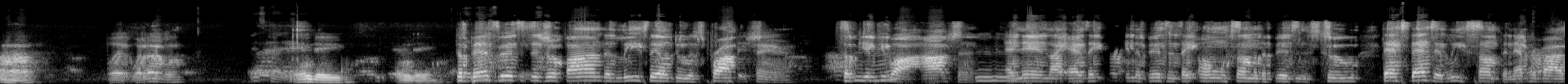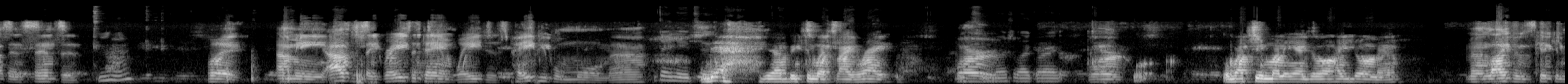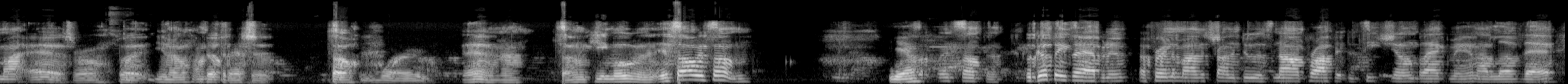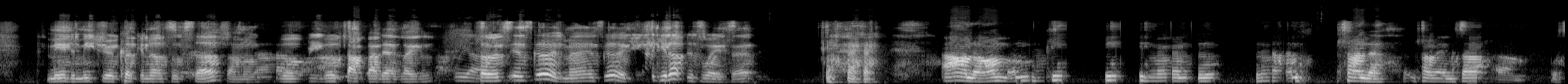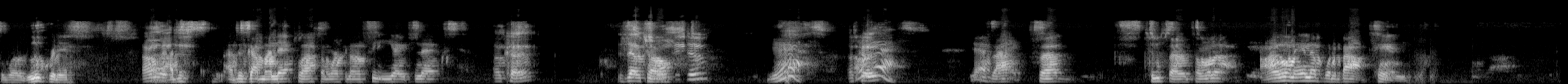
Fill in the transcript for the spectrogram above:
Uh huh. but whatever. It's crazy. Indeed. Indeed. The best businesses you'll find, the least they'll do is profit sharing. So give people an option, Mhm. and then like as they work in the business, they own some of the business too. That's that's at least something that provides incentive. hmm But I mean, I'll just say raise the damn wages, pay people more, man. They need to. Yeah. Yeah. That'd be too much like right. Word. Too much like right. word. What about you, Money Angelo? How you doing, man? Man, life is kicking my ass, bro. But you know, I'm built for that shit. So Word. yeah, man. So I'm gonna keep moving. It's always something. Yeah. It's always something. But good things are happening. A friend of mine is trying to do this nonprofit to teach young black men. I love that. Me and Dimitri are cooking up some stuff. I'm gonna, we'll, we'll talk about that later. We are. So it's, it's good, man. It's good. You gotta get up this way, Seth. I don't know. I'm, I'm keep, keep, I'm trying to I'm trying to make myself um, what's the word lucrative. Uh, I just I just got my net plus. I'm working on CEH next. you. Okay. Is that what you So- want to do? Yes. Oh Okay. yes. Yes. I so two thirds. I wanna I want to end up with about ten.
